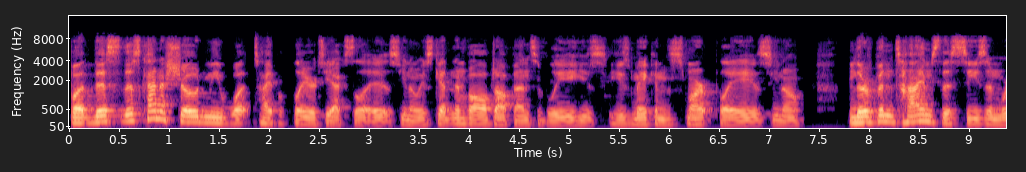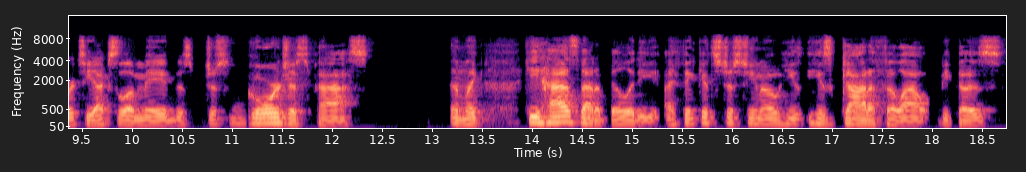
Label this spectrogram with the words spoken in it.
But this this kind of showed me what type of player Tieksola is. You know, he's getting involved offensively. He's he's making smart plays. You know, and there have been times this season where Tieksola made this just gorgeous pass, and like he has that ability. I think it's just you know he's he's got to fill out because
